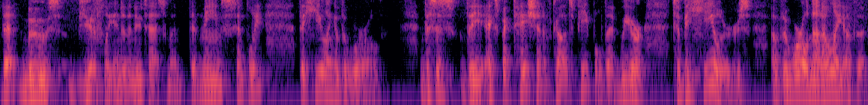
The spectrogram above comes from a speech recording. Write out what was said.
that moves beautifully into the New Testament that means simply the healing of the world. This is the expectation of God's people that we are to be healers of the world, not only of the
